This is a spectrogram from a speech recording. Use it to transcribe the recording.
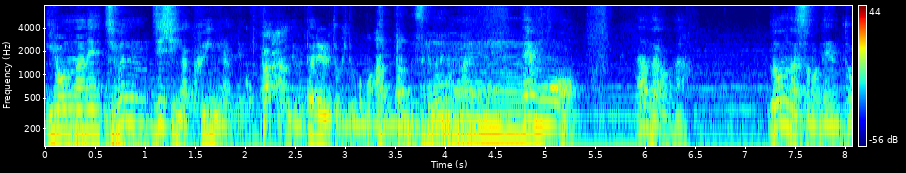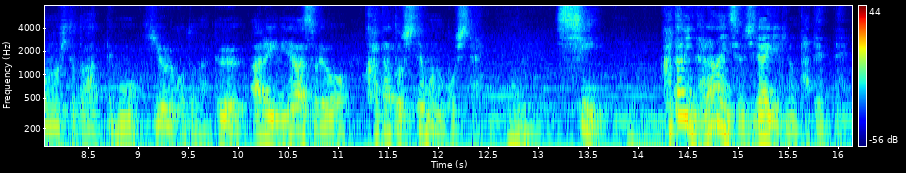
いいろんなね自分自身が杭になってこうバーンって打たれる時とかもあったんですけどいっぱい。うん。でもなんだろうなどんなその伝統の人と会っても日和ることなくある意味ではそれを型としても残したい。し型にならないんですよ時代劇の盾って。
